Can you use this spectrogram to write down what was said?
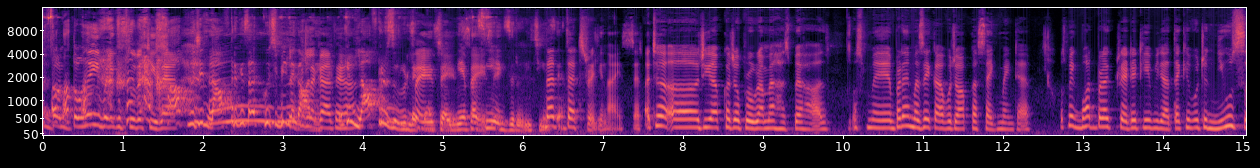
दोनों ही बड़ी खूबसूरत चीज़ें हैं। आप मुझे लाफ्टर के साथ कुछ भी लगा लगाते हैं। लाफ्टर ज़रूर लगना चाहिए बस ये एक ज़रूरी चीज़ दैट्स रियली नाइस अच्छा जी आपका जो प्रोग्राम है हंसबे हाल उसमें बड़े मज़े का वो जो आपका सेगमेंट है उसमें एक बहुत बड़ा क्रेडिट ये भी जाता है कि वो जो न्यूज़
